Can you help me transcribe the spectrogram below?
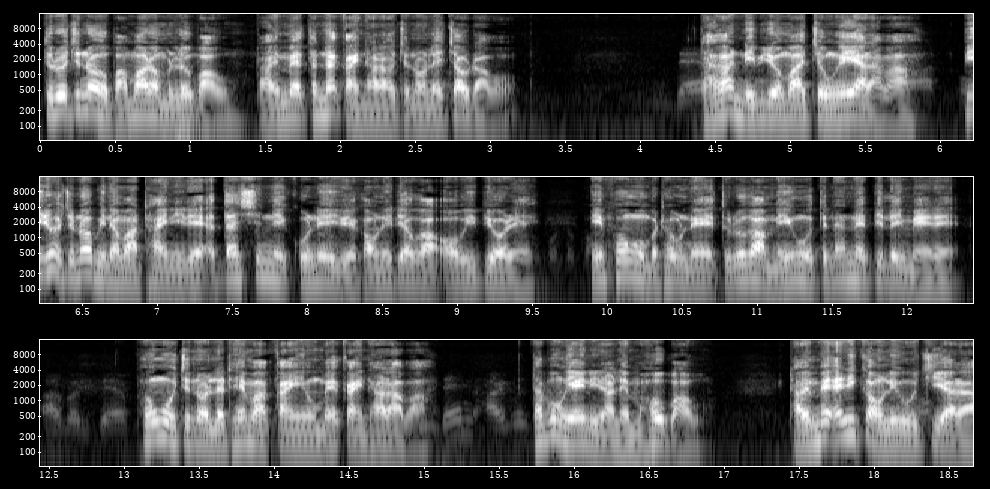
သူတို့ကျွန်တော်ကိုဘာမှတော့မလုပ်ပါဘူးဒါပေမဲ့တနက်ကင်ထားတော့ကျွန်တော်လည်းကြောက်တာပေါ့ဒါကနေပြီးတော့မှကြုံခဲ့ရတာပါပြီးတော့ကျွန်တော်ဘေးနားမှာထိုင်နေတဲ့အသက်၈နှစ်9နှစ်အရွယ်ကောင်လေးတယောက်ကအော်ပြီးပြောတယ်မင်းဖုန်းကိုမထုတ်နဲ့သူတို့ကမင်းကိုတနက်နဲ့ပြစ်လိုက်မယ်တဲ့ဖုန်းကိုကျွန်တော်လက်ထဲမှာကင်ယုံပဲကင်ထားတာပါဓာတ်ပုံရိုက်နေတာလည်းမဟုတ်ပါဘူးဒါပေမဲ့အဲ့ဒီကောင်လေးကိုကြည့်ရတာ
